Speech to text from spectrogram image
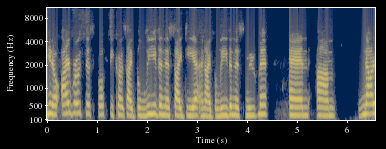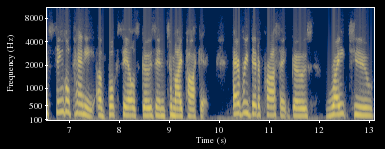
you know, I wrote this book because I believe in this idea and I believe in this movement. And um, not a single penny of book sales goes into my pocket. Every bit of profit goes right to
